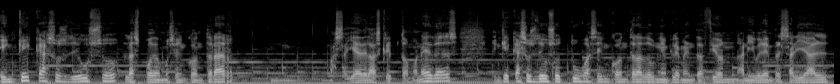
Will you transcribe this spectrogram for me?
¿En qué casos de uso las podemos encontrar mm, más allá de las criptomonedas? ¿En qué casos de uso tú has encontrado una implementación a nivel empresarial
